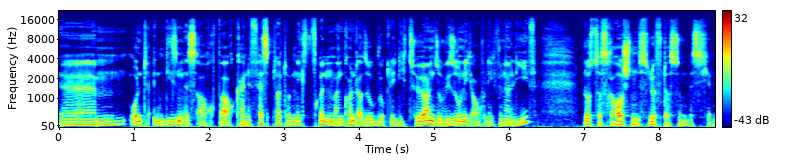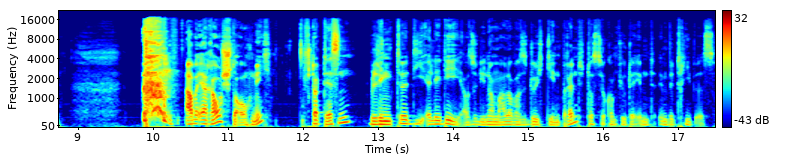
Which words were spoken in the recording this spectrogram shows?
Ähm, und in diesem ist auch, war auch keine Festplatte und nichts drin. Man konnte also wirklich nichts hören, sowieso nicht, auch nicht, wenn er lief. Bloß das Rauschen des Lüfters so ein bisschen. Aber er rauschte auch nicht. Stattdessen blinkte die LED, also die normalerweise durchgehend brennt, dass der Computer eben im Betrieb ist.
